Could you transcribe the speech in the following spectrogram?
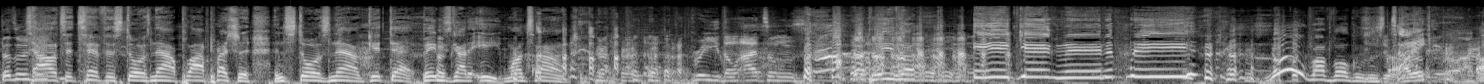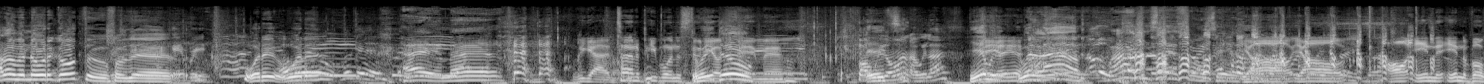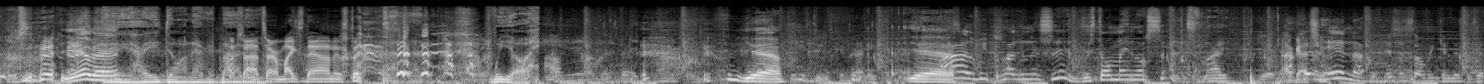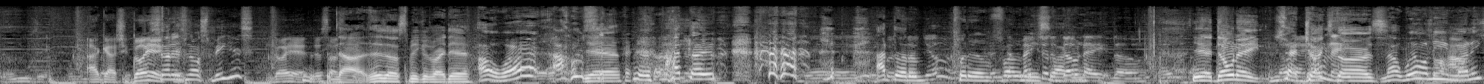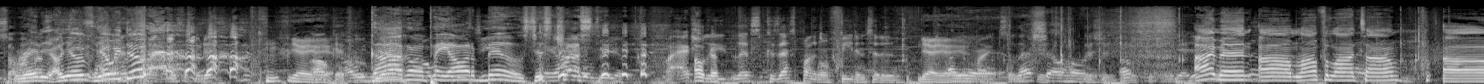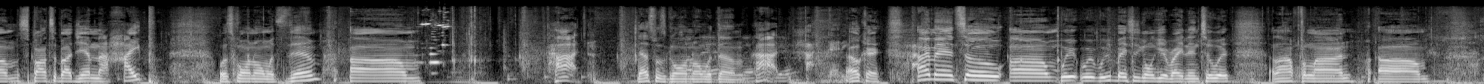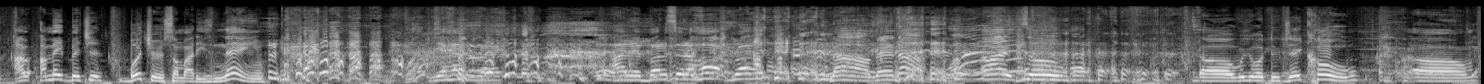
That's what Talented 10th in stores now. Apply pressure in stores now. Get that. Baby's got to eat. One time. Breathe on iTunes. Breathe on. It gave me to breathe. Woo, my vocals is tight. I don't even know what to go through from there. What it? What it? Oh, Hey, man. We got a ton of people in the studio We do. today, man. Are we It's- on? Are we live? Yeah, we, yeah, yeah. we're live. Oh, Why are these? Y'all, y'all, all in the in the vocals. Yeah, man. Hey, how you doing, everybody? I'm trying to turn mics down and stuff. We are. Yeah. Yeah. Why are we plugging this in? This don't make no sense. Like, I got couldn't you. hear nothing. This is so we can listen to the music. I got you. Go ahead. So there's Chris. no speakers? Go ahead. This us. Nah, there's no speakers right there. Oh, what? I Yeah. I thought. I thought it put it in front of me Make sure so to I donate though. Yeah, donate. You said Track donate. stars. No, we don't need money. So how Ready? Oh, yeah, yeah, we do. Listen? Yeah, yeah. Okay, cool. God gonna pay all the bills. Just trust it. Well, actually, let's because that's probably gonna feed into the Yeah, yeah, yeah. right. So Let's let's show just, hold let's it. just, let's just All right, man. Um, line for line time. Um, sponsored by Jam the Hype. What's going on with them? Um, hot. That's what's going on with them. Hot. Hot daddy. Okay. All right, man. So um, we we we basically gonna get right into it. Line for line. Um, I, I may butcher butcher somebody's name. You had it right. I did butter to the heart, brother. nah, man, nah. All right, so uh, we gonna do J Cole um,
